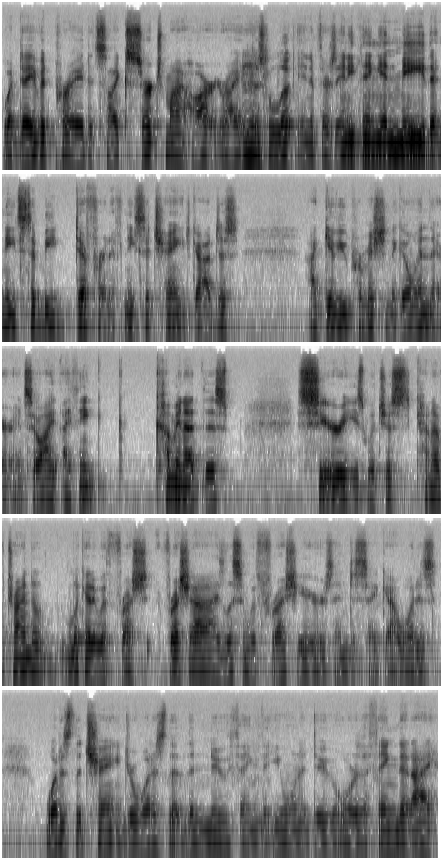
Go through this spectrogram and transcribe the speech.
what David prayed, it's like, search my heart, right? Mm. Just look, and if there's anything in me that needs to be different, if it needs to change, God, just, I give you permission to go in there. And so I, I think coming at this series with just kind of trying to look at it with fresh, fresh eyes, listen with fresh ears, and just say, God, what is, what is the change or what is the, the new thing that you want to do or the thing that I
